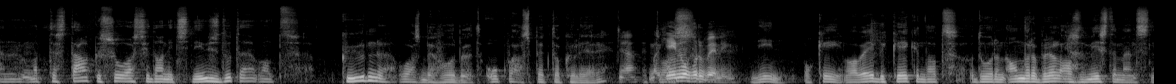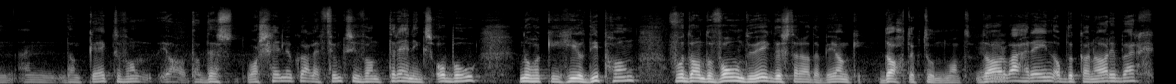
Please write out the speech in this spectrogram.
En, maar het is telkens zo als je dan iets nieuws doet. Hè, want Kuurne was bijvoorbeeld ook wel spectaculair. Hè. Ja, maar was- geen overwinning. Nee, oké. Maar wij bekijken dat door een andere bril als de meeste mensen. En dan kijkt je van, ja, dat is waarschijnlijk wel in functie van trainingsopbouw nog een keer heel diep gaan, voor dan de volgende week de Strade Bianchi, dacht ik toen. Want daar wegrijden op de Canarieberg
